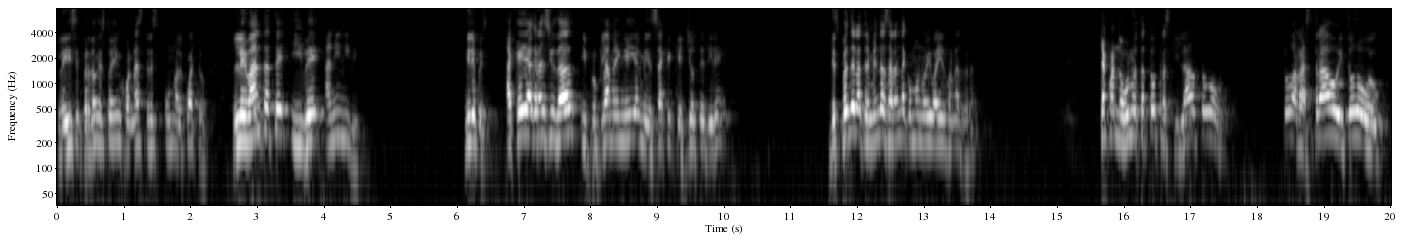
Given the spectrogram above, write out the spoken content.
le dice, perdón, estoy en Jonás 3, 1 al 4. Levántate y ve a Nínive. Mire pues, aquella gran ciudad y proclama en ella el mensaje que yo te diré. Después de la tremenda zaranda, ¿cómo no iba a ir Jonás, verdad? Ya cuando uno está todo trasquilado, todo, todo arrastrado y todo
